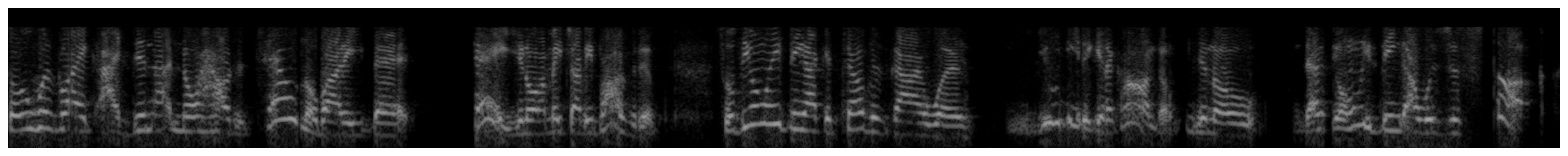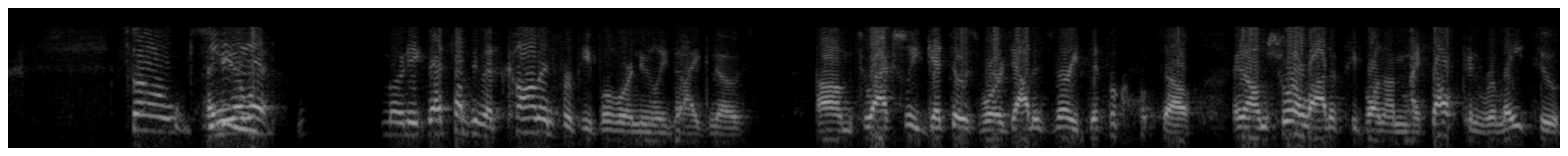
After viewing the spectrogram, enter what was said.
So it was like I did not know how to tell nobody that, hey, you know, I'm HIV positive. So the only thing I could tell this guy was, you need to get a condom. You know, that's the only thing I was just stuck. So he and you know what? Monique, that's something that's common for people who are newly diagnosed. Um, to actually get those words out is very difficult. So, know, I'm sure a lot of people, and I myself, can relate to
